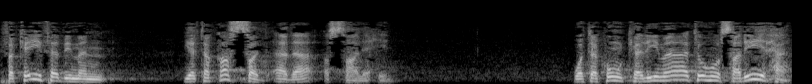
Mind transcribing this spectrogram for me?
فكيف بمن يتقصد أذى الصالحين؟ وتكون كلماته صريحة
